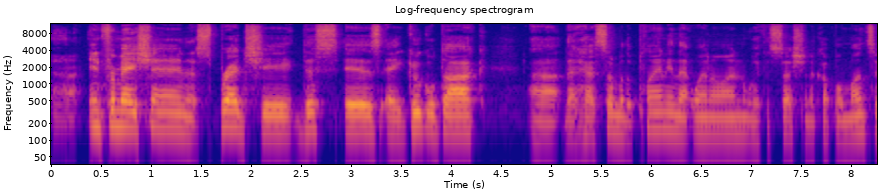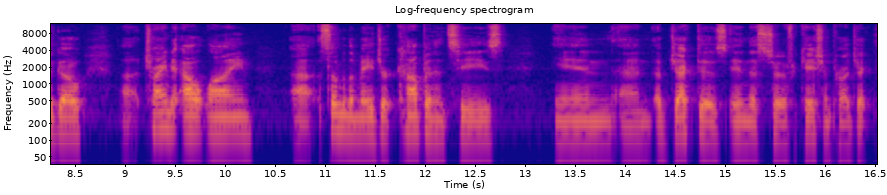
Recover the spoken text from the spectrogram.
uh, information, a spreadsheet. This is a Google Doc uh, that has some of the planning that went on with a session a couple months ago, uh, trying to outline uh, some of the major competencies in and objectives in this certification project.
